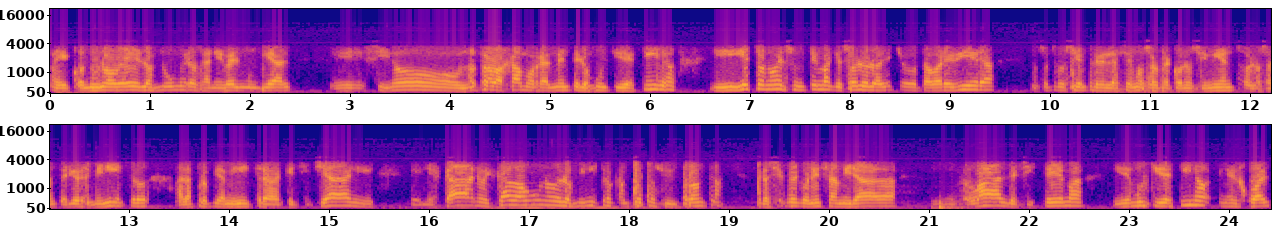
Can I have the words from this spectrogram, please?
eh, cuando uno ve los números a nivel mundial, eh, si no, no trabajamos realmente los multidestinos, y esto no es un tema que solo lo ha dicho Tabaré Viera, nosotros siempre le hacemos el reconocimiento a los anteriores ministros, a la propia ministra Quechichiani, el Escano, y cada uno de los ministros que han puesto su impronta, pero siempre con esa mirada global, de sistema y de multidestino, en el cual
